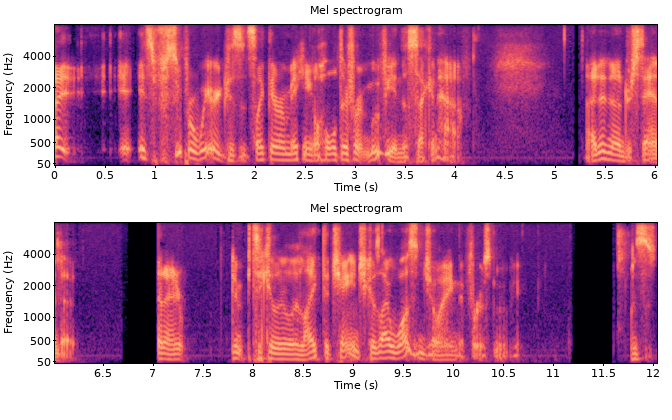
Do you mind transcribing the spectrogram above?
I, it's super weird because it's like they were making a whole different movie in the second half. I didn't understand it, and I didn't particularly like the change because I was enjoying the first movie. Was,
